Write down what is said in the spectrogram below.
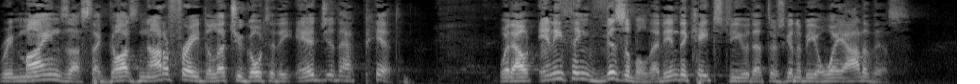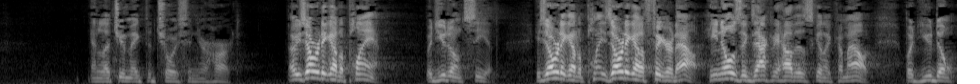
reminds us that God's not afraid to let you go to the edge of that pit without anything visible that indicates to you that there's going to be a way out of this and let you make the choice in your heart. Now, he's already got a plan, but you don't see it. He's already got a plan. He's already got to figure it out. He knows exactly how this is going to come out, but you don't.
